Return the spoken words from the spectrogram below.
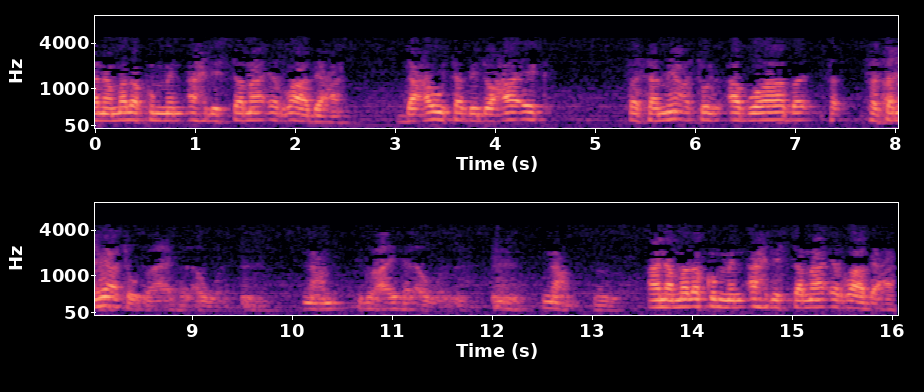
أنا ملك من أهل السماء الرابعة. دعوت بدعائك فسمعت الأبواب فسمعت. دعائك الأول. نعم. دعائك الأول. نعم. أنا ملك من أهل السماء الرابعة.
